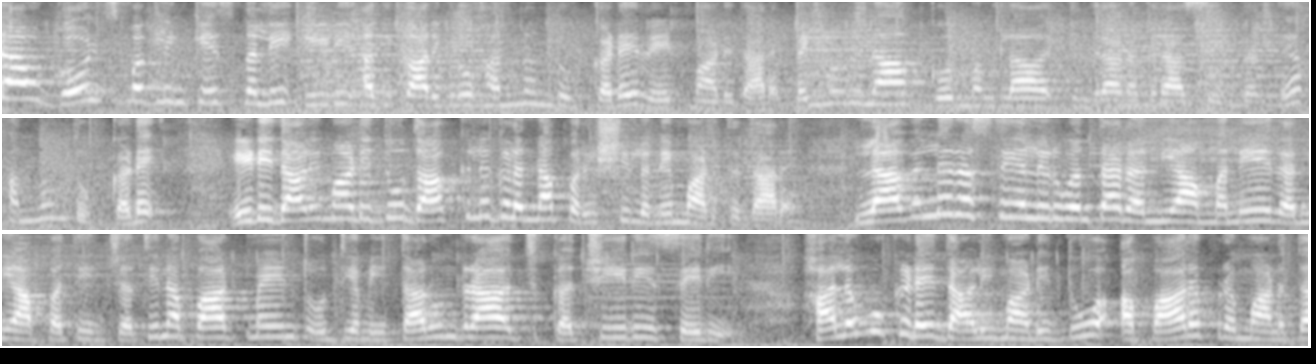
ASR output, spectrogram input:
ರಾವ್ ಗೋಲ್ಡ್ ಸ್ಮಗ್ಲಿಂಗ್ ಕೇಸ್ನಲ್ಲಿ ಇಡಿ ಅಧಿಕಾರಿಗಳು ಹನ್ನೊಂದು ಕಡೆ ರೇಡ್ ಮಾಡಿದ್ದಾರೆ. ಬೆಂಗಳೂರಿನ ಕೋರ್ಮಂಗ್ಲ, ಇಂದಿರಾನಗರ ಸೇರಿದಂತೆ ಹನ್ನೊಂದು ಕಡೆ ಇಡಿ ದಾಳಿ ಮಾಡಿದ್ದು ದಾಖಲೆಗಳನ್ನು ಪರಿಶೀಲನೆ ಮಾಡುತ್ತಿದ್ದಾರೆ ಲಾವೆಲ್ಲೆ ರಸ್ತೆಯಲ್ಲಿರುವಂತಹ ರನ್ಯಾ ಮನೆ, ರನ್ಯಾ ಪತಿ ಜತಿನ್ ಅಪಾರ್ಟ್ಮೆಂಟ್, ಉದ್ಯಮಿ ತರುಣ್ ರಾಜ್ ಕಚೇರಿ ಸೇರಿ ಹಲವು ಕಡೆ ದಾಳಿ ಮಾಡಿದ್ದು ಅಪಾರ ಪ್ರಮಾಣದ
